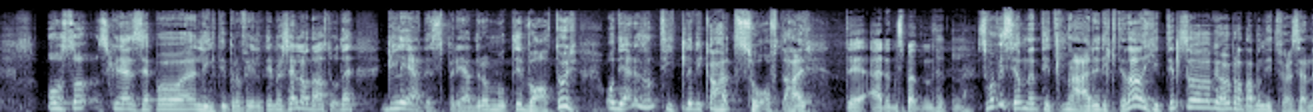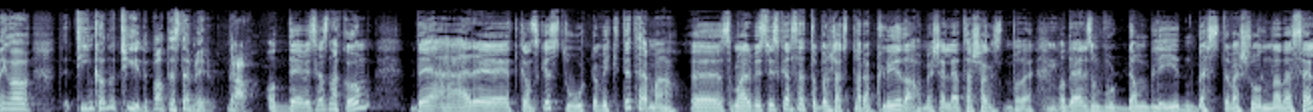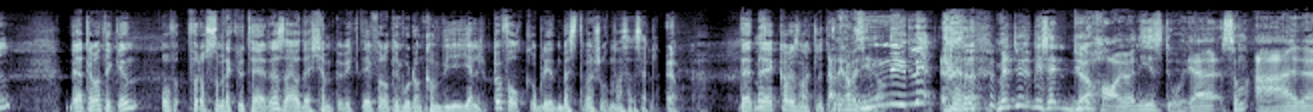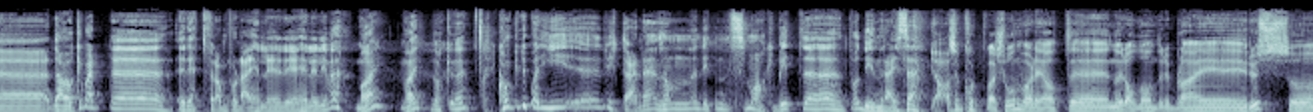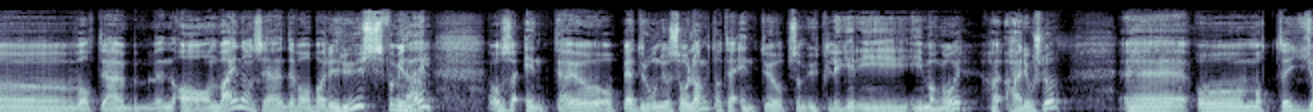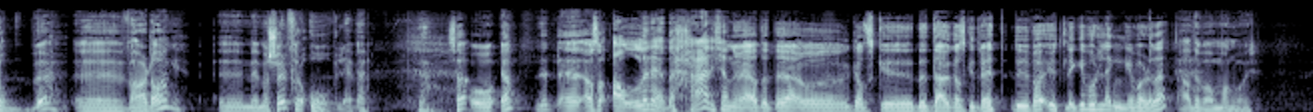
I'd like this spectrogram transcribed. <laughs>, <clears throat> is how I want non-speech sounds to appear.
Og så skulle jeg se på LinkedIn-profilen til Michelle, og da sto det 'Gledesspreder og motivator'. Og det er en sånn tittel vi ikke har hatt så ofte her. Det er en spennende tittel. Så får vi se om den tittelen er riktig. da Hittil så Vi har jo prata med litt før sending, og ting kan jo tyde på at det stemmer bra. Og det vi skal snakke om, det er et ganske stort og viktig tema. eh, Som er, Hvis vi skal sette opp en slags paraply, da, Michelle, jeg tar sjansen på det. Og det er liksom hvordan bli den beste versjonen av deg selv. Det er tematikken. Og for oss som rekrutterere så er jo det kjempeviktig i forhold til hvordan kan vi hjelpe folk å bli den beste versjonen av seg selv. Ja. Det, det kan vi snakke litt om. Ja, det kan vi si da. Nydelig! <laughs> Men du, Michelle, du Ja. har jo en historie som er eh, Det har jo ikke vært uh, rett fram for deg heller i hele livet. Nei, nei, det har ikke det. Kan ikke du bare gi eh, lytterne en sånn liten smakebit uh, på din reise? Ja, altså Kortversjonen var det at uh, når alle andre blei russ, så valgte jeg en annen vei. Da, så jeg, det var bare rus for min Ja. del. Og så endte jeg jo opp Jeg dro den jo så langt at jeg endte jo opp som uteligger i, i mange år her i Oslo. Eh, og måtte jobbe eh, hver dag eh, med meg sjøl for å overleve. Så, Og ja, det, altså Allerede her kjenner jeg at dette er jo ganske, det, det er jo ganske drøyt. Du var uteligger. Hvor lenge var du det? ja, det var mange år.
